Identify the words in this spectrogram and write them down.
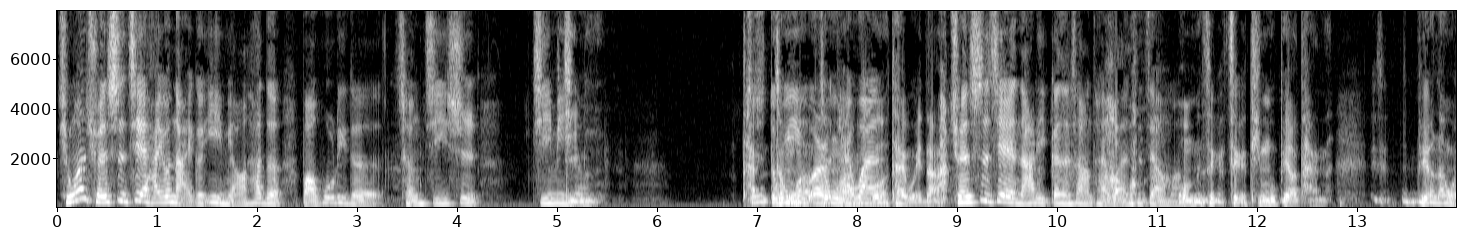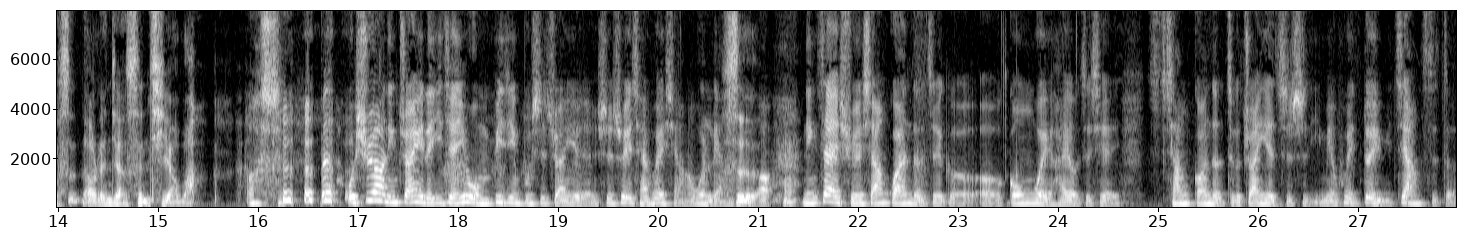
请问全世界还有哪一个疫苗它的保护力的成绩是机密呢？机密台独一无二，台湾太伟大，全世界哪里跟得上台湾？是这样吗？我们这个这个题目不要谈了，不要让我是老人家生气，好不好？哦，是不是？我需要您专业的意见，因为我们毕竟不是专业人士，所以才会想要问梁哥哦。嗯、您在学相关的这个呃工位，还有这些相关的这个专业知识里面，会对于这样子的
